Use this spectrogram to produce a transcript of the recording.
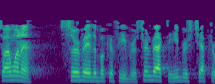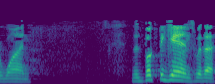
So I want to survey the book of Hebrews. Turn back to Hebrews chapter 1. The book begins with a,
